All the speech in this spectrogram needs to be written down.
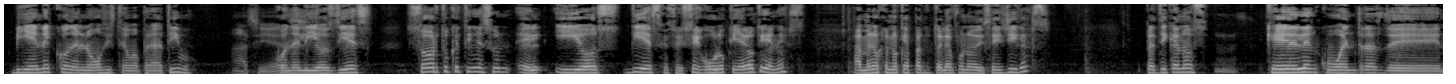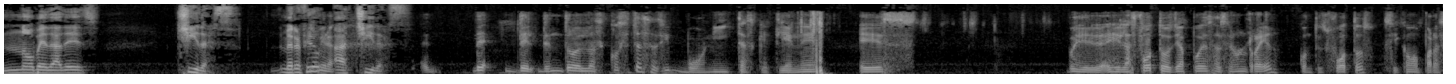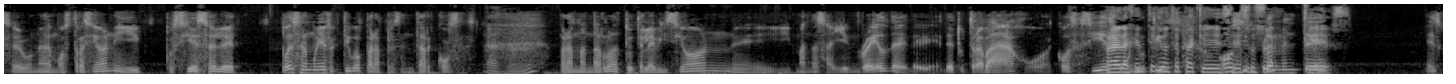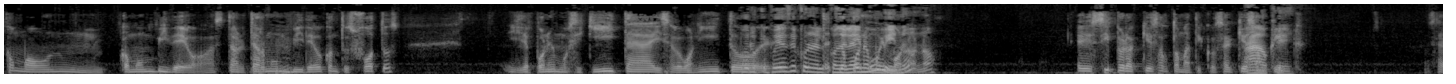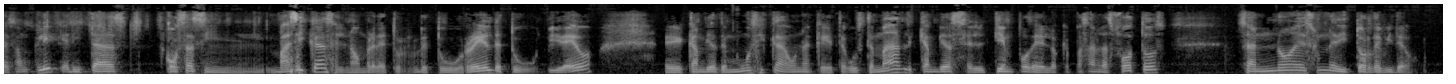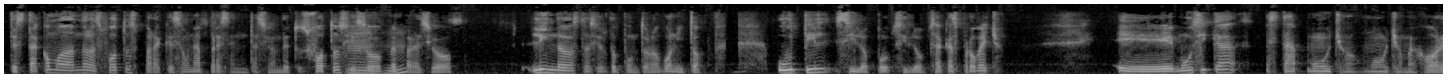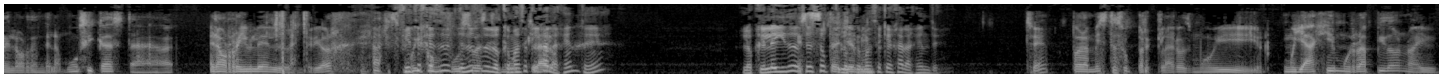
viene con el nuevo sistema operativo, Así es. con el iOS 10. Sor, tú que tienes un, el iOS 10, que estoy seguro que ya lo tienes, a menos que no quepa en tu teléfono de 16 gigas, platícanos Mm. Qué le encuentras de novedades chidas. Me refiero Mira. a chidas. de- de- dentro de las cositas así bonitas que tiene es eh, las fotos. Ya puedes hacer un reel con tus fotos, así como para hacer una demostración y pues sí eso le puede ser muy efectivo para presentar cosas. Ajá. para mandarlo a tu televisión eh, y mandas ahí un rail de, de- de tu trabajo, cosas así. Para la gente que no sepa qué es o eso, simplemente ¿qué es? Es como un como un video, hasta te arma un video con tus fotos y le pone musiquita y se ve bonito. Pero que eh, podía hacer con el- con el pone muy mono, ¿no? Eh, sí, pero aquí es automático, o sea, aquí es Ah, un ok. clic. O sea, es un clic, editas cosas sin- básicas, el nombre de tu, de tu reel, de tu video, eh, cambias de música a una que te guste más, le cambias el tiempo de lo que pasan las fotos. O sea, no es un editor de video. Te está acomodando las fotos para que sea una presentación de tus fotos y eso me pareció lindo hasta cierto punto, ¿no? Bonito. Útil si lo, si lo sacas provecho. Eh, música está mucho, mucho mejor el orden de la música. Está era horrible el anterior. Fíjate que eso, confuso, eso es de lo que más se queja claro. la gente, ¿eh? Lo que he leído es eso, Está lo que más se queja la gente. Sí, para mí está súper claro, es muy, muy ágil, muy rápido, no hay,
